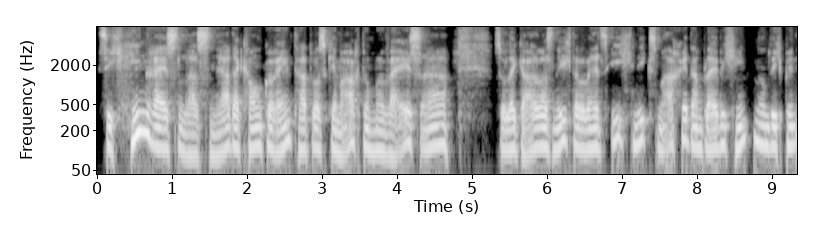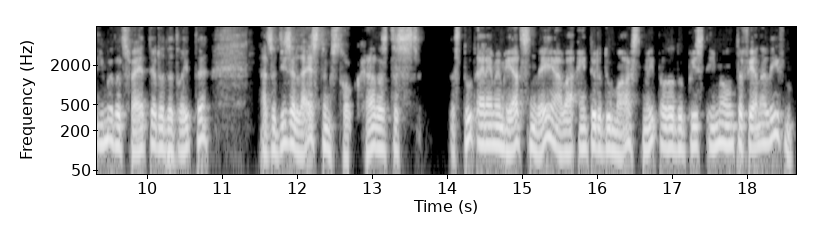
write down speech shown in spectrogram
sich hinreißen lassen, ja, der Konkurrent hat was gemacht und man weiß, ja, so legal war es nicht, aber wenn jetzt ich nichts mache, dann bleibe ich hinten und ich bin immer der Zweite oder der Dritte. Also dieser Leistungsdruck, ja, das, das, das tut einem im Herzen weh, aber entweder du machst mit oder du bist immer unter ferner Liefen.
